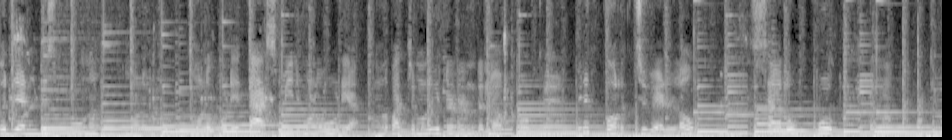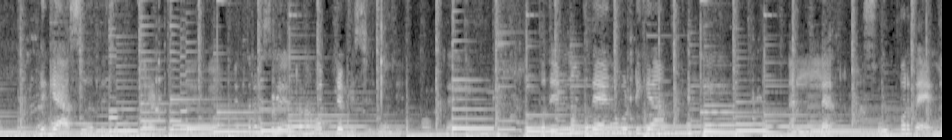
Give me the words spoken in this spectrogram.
ഒരു രണ്ട് സ്പൂണ് മുളക് പൊടി കാശ്മീരി മുളക് പൊടിയാ. നമ്മൾ പച്ചമുളക് ഇട്ടിട്ടുണ്ടല്ലോ. പിന്നെ കുറച്ച് വെള്ളവും ശകലം ഉപ്പ് ഇടണം. ഗ്യാസ് കത്തിച്ച് അടുപ്പത്ത് വെക്കുക. എത്ര വിസിൽ കേൾക്കണം ഒറ്റ പിസിൽ മതി. ഓക്കെ. അപ്പോഴത്തേനും നമുക്ക് തേങ്ങ പൊട്ടിക്കാം. നല്ല സൂപ്പർ തേങ്ങ.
